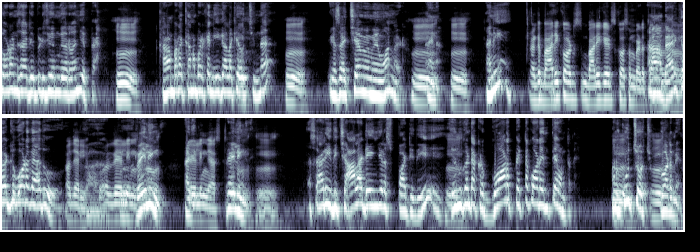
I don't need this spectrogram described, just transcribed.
చూడండి సార్ డిప్యూటీ సీఎం గారు అని చెప్పా. కనబడక కనబడక నీ గలకే వచ్చిందా? ఇక సత్యమే మేము అన్నాడు ఆయన. అని అంటే బారికాడ్స్ బారికేడ్స్ కోసం ఆ పెడతారు బ్యారికేడ్లు కూడా కాదు. అదే రైలింగ్. రైలింగ్. రైలింగ్ సార్ ఇది చాలా డేంజరస్ స్పాట్ ఇది. ఎందుకంటే అక్కడ గోడ పెట్టగోడ ఎంతే ఉంటది. మనం కూర్చోవచ్చు గోడ మీద.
